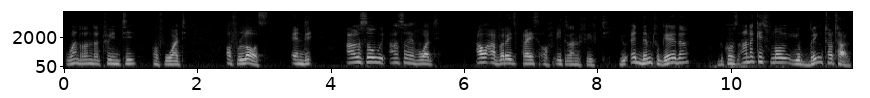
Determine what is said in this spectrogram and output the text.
120 of what? Of loss. And also, we also have what? Our average price of 8 rand 50. You add them together because under cash flow, you bring total.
